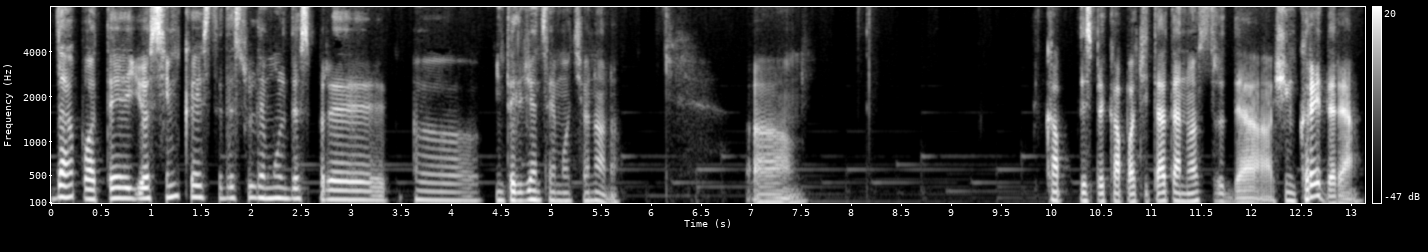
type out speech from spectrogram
da, poate eu simt că este destul de mult despre uh, inteligența emoțională. Uh, cap, despre capacitatea noastră de a, și încrederea,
